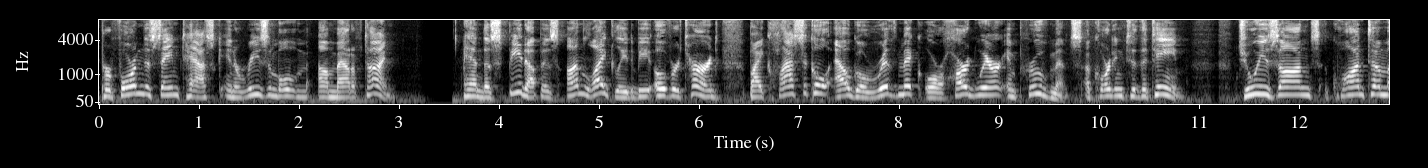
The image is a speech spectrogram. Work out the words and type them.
perform the same task in a reasonable amount of time. And the speedup is unlikely to be overturned by classical algorithmic or hardware improvements, according to the team. Jiuzhang's quantum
